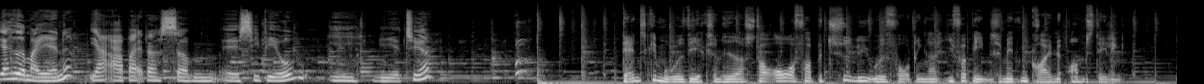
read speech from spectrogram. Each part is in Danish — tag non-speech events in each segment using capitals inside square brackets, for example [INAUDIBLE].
Jeg hedder Marianne. Jeg arbejder som øh, CPO i Miniatyr. Danske modevirksomheder står over for betydelige udfordringer i forbindelse med den grønne omstilling.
